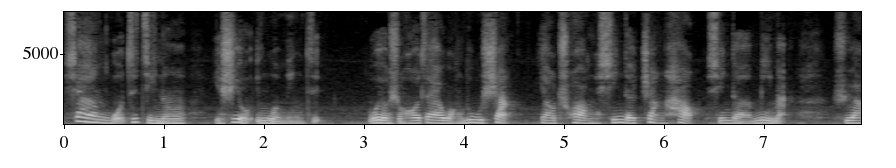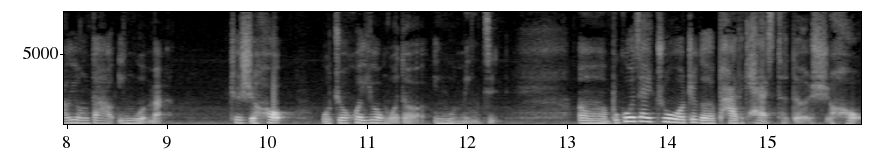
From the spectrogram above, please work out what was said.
像我自己呢，也是有英文名字。我有时候在网络上要创新的账号、新的密码，需要用到英文嘛，这时候我就会用我的英文名字。呃，不过在做这个 podcast 的时候，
